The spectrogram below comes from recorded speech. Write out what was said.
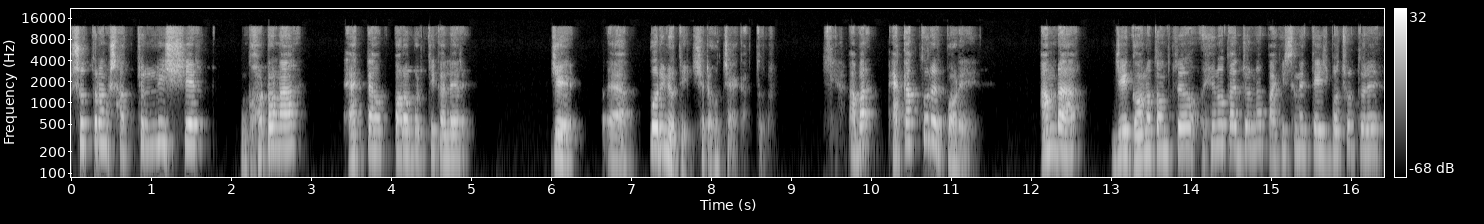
সুতরাং সাতচল্লিশের ঘটনার একটা পরবর্তীকালের যে পরিণতি সেটা হচ্ছে একাত্তর। আবার একাত্তরের পরে আমরা যে গণতন্ত্রহীনতার জন্য পাকিস্তানের তেইশ বছর ধরে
